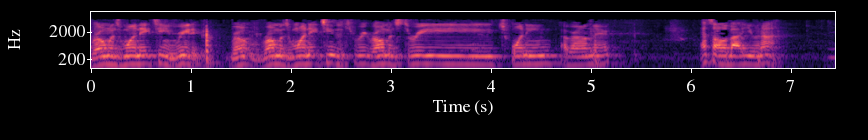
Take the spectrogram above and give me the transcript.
Romans 1:18, read it. Romans 1:18 to 3, Romans 3:20 around there. That's all about you and I. Hmm.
